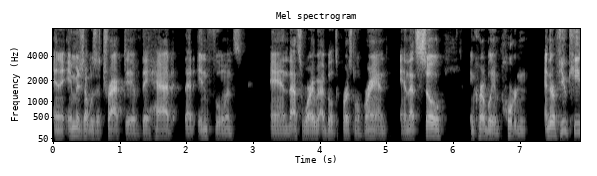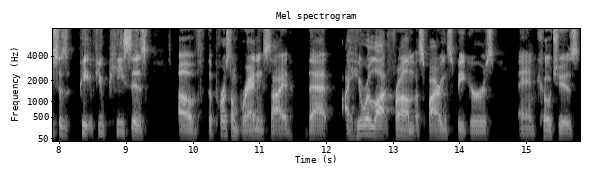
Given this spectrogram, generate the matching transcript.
an image that was attractive. They had that influence and that's where I, I built a personal brand, and that's so incredibly important. And there are a few pieces, p- few pieces of the personal branding side that I hear a lot from aspiring speakers and coaches.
